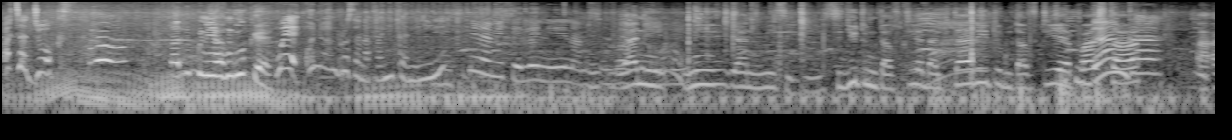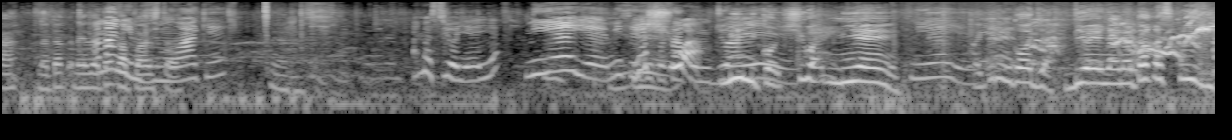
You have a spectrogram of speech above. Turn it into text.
acha jokes. Karibu nianguke. We, kwani Ambrose anafanyika nini? Mimi na mimi sielewi nini namsumbua. Yaani ni yani mimi sijui. Sijui tumtafutie daktari, tumtafutie pasta. Ah ah, nataka naweza Ama taka ni mzimu wake. wake. Ama sio yeye? Ni yeye. Mimi si You're kosa sure? Mimi niko sure ni yeye. Ni yeye. Lakini ngoja, ndio yenye anatoka siku hizi.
